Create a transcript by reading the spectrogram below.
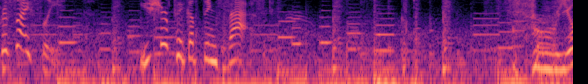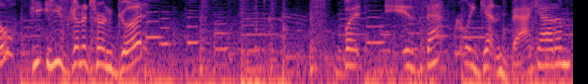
Precisely. You sure pick up things fast. For real? He he's gonna turn good? But is that really getting back at him?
